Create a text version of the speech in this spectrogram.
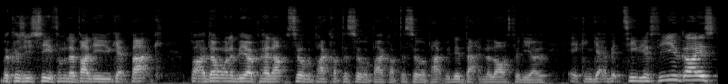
because you see some of the value you get back. But I don't want to be opening up silver pack after silver pack after silver pack. We did that in the last video. It can get a bit tedious for you guys.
